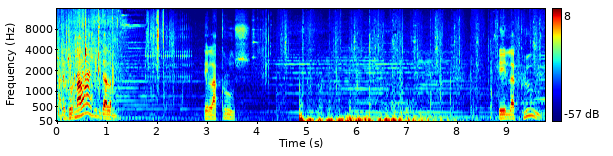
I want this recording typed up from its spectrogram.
Ada jurnal lagi di dalam. De la Cruz. De la Cruz.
